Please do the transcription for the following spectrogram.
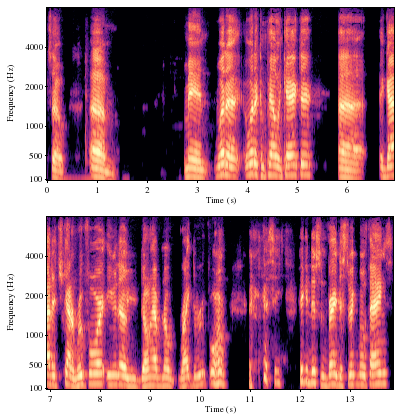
So, um, man, what a what a compelling character. Uh, a guy that you kind of root for, even though you don't have no right to root for him, because he he can do some very despicable things.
